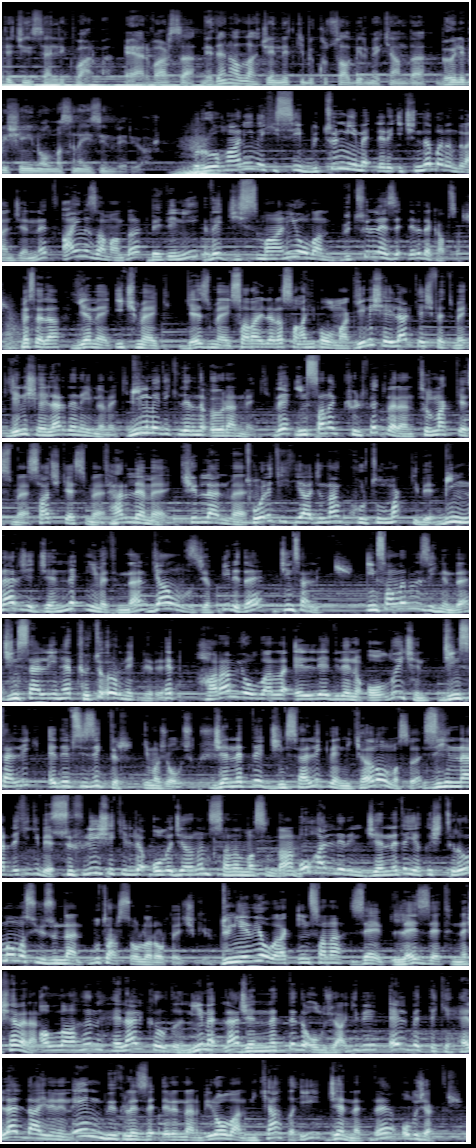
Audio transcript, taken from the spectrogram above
cennette cinsellik var mı? Eğer varsa neden Allah cennet gibi kutsal bir mekanda böyle bir şeyin olmasına izin veriyor? Ruhani ve hissi bütün nimetleri içinde barındıran cennet aynı zamanda bedeni ve cismani olan bütün lezzetleri de kapsar. Mesela yemek, içmek, gezmek, saraylara sahip olmak, yeni şeyler keşfetmek, yeni şeyler deneyimlemek, bilmediklerini öğrenmek ve insana külfet veren tırnak kesme, saç kesme, terleme, kirlenme, tuvalet ihtiyacından kurtulmak gibi binlerce cennet nimetinden yalnızca biri de cinselliktir. İnsanların zihninde cinselliğin hep kötü örnekleri, hep haram yollarla elde edileni olduğu için cinsellik edepsizliktir imajı oluşmuş. Cennette cinsellik ve nikahın olması zihinlerdeki gibi süfli şekilde olacağının sanılmasından, o hallerin cennete yakıştırılmaması yüzünden bu tarz sorular ortaya çıkıyor. Dünyevi olarak insana zevk, lezzet, neşe veren Allah'ın helal kıldığı nimetler cennette de olacağı gibi elbette ki helal dairenin en büyük lezzetlerinden biri olan nikah dahi cennette olacaktır.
